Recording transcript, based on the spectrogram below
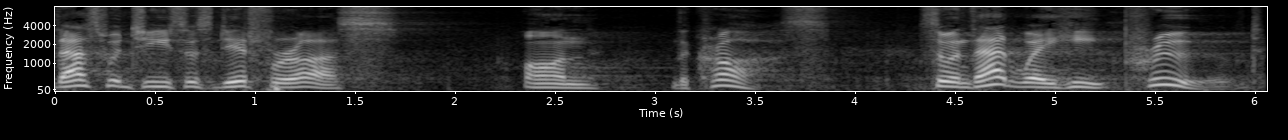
that's what Jesus did for us on the cross. So, in that way, he proved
